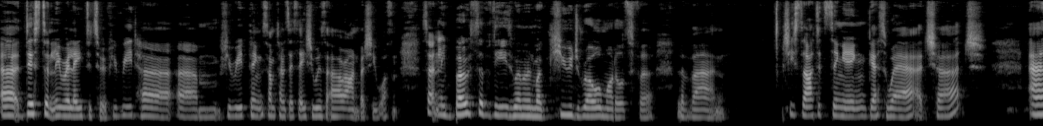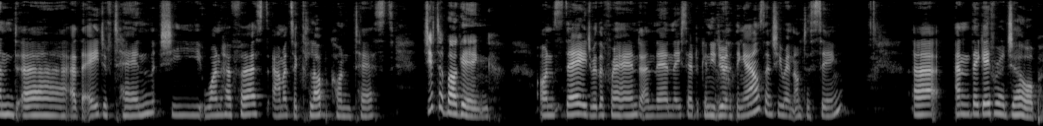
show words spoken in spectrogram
uh, distantly related to. If you read her, um, if you read things, sometimes they say she was our aunt, but she wasn't. Certainly, both of these women were huge role models for LaVern. She started singing, guess where, at church. And uh, at the age of 10, she won her first amateur club contest, jitterbugging, on stage with a friend. And then they said, Can you do anything else? And she went on to sing. Uh, and they gave her a job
